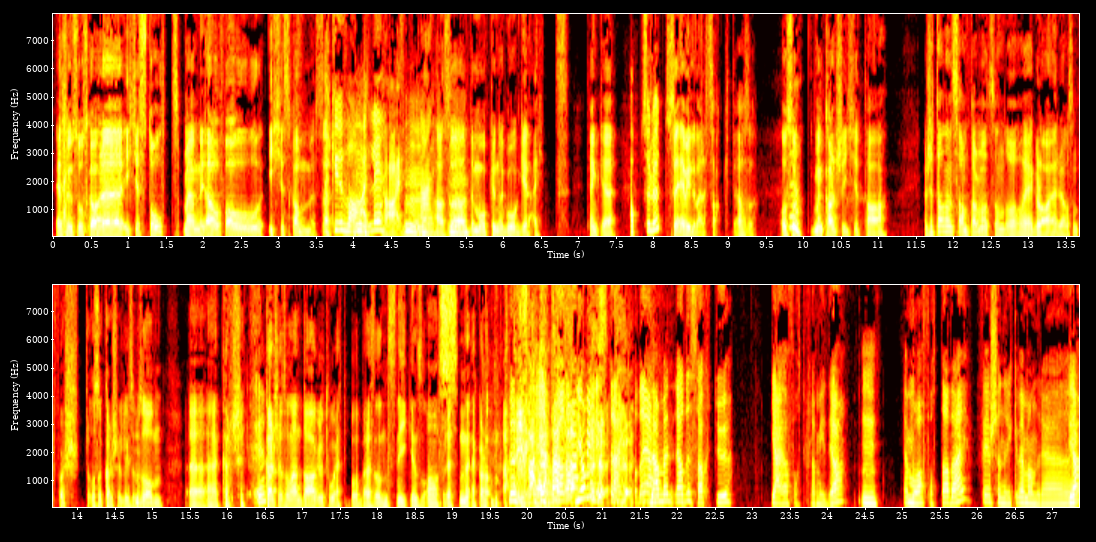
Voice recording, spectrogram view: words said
Jeg syns hun skal være ikke stolt, men i alle fall ikke skamme seg. ikke uvanlig. Nei, Nei. altså, det må kunne gå greit, tenker jeg. Absolutt. Så jeg ville bare sagt det, altså. Også, Men kanskje ikke ta Kanskje ta den samtalen med at sånn, 'Å, jeg er glad i deg', og sånt først. Og så kanskje liksom sånn eh, kanskje, Ja. kanskje sånn en dag eller to etterpå bare sånn snike inn sånn 'Å, forresten, jeg kan ha den. Jeg hadde vært veldig streit på det. Nei, men- Jeg hadde sagt du, jeg har fått klamydia. Mm. Jeg må ha fått det av deg, for jeg skjønner ikke hvem andre Ja.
